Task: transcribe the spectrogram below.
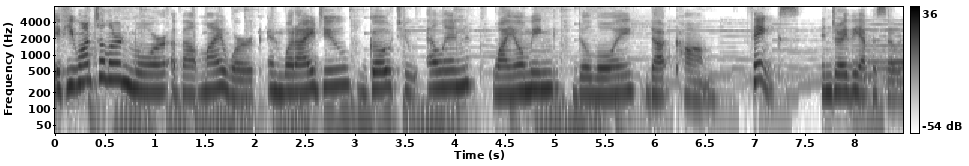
If you want to learn more about my work and what I do, go to ellenwyomingdeloy.com. Thanks. Enjoy the episode.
